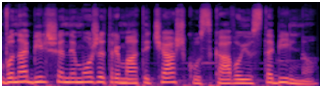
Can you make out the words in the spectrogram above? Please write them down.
Вона більше не може тримати чашку з кавою стабільно.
